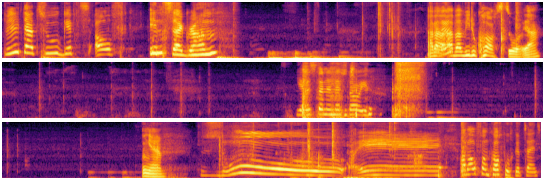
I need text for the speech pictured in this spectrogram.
Bild dazu gibt's auf Instagram. Aber, Warte. aber wie du kochst, so, ja? Ja, das ist dann in der Story. Ja. So. Äh. Aber auch vom Kochbuch gibt's eins.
